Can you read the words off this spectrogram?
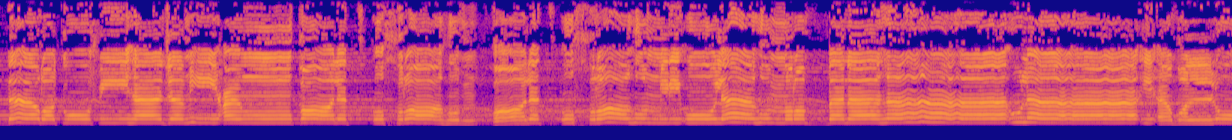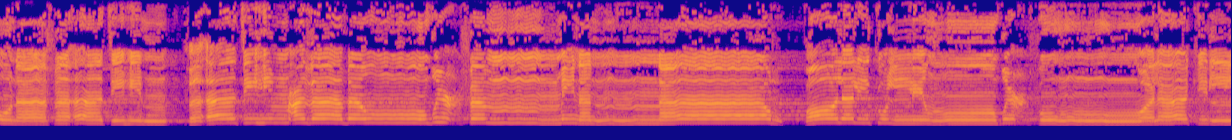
اداركوا فيها جميعا. قالت أخراهم قالت أخراهم لأولاهم ربنا. هؤلاء أضلونا فآتهم فآتهم عذابا ضعفا من النار.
